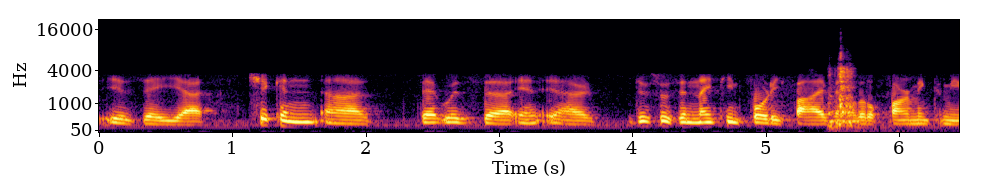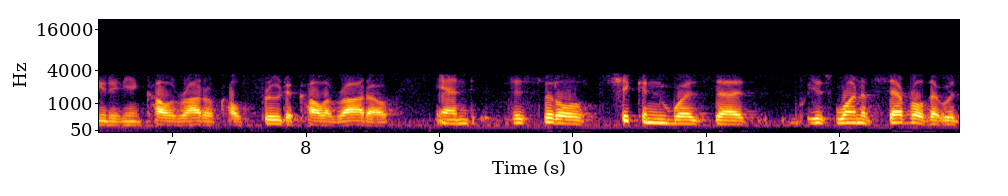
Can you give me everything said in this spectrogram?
is a uh, chicken uh, that was uh, in, uh, this was in 1945 in a little farming community in Colorado called Fruita, Colorado. And this little chicken was uh, just one of several that was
